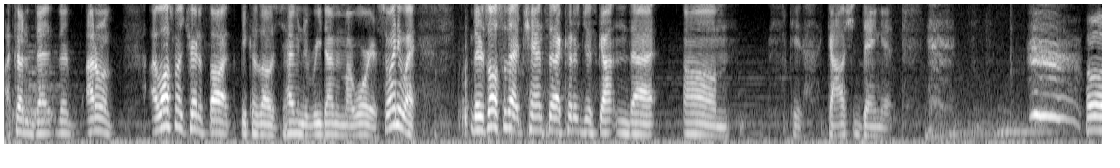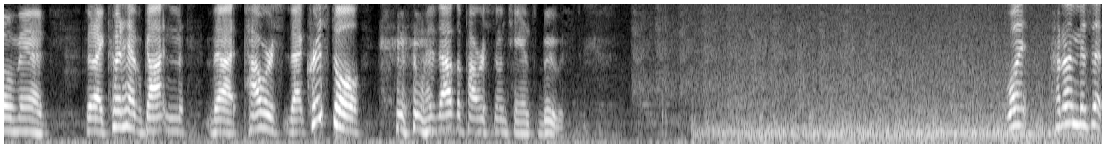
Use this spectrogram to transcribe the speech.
I could that. There, I don't know. I lost my train of thought because I was having to rediamond my warrior. So anyway, there's also that chance that I could have just gotten that. Um, gosh dang it. oh man, that I could have gotten that power that crystal without the power stone chance boost. What? How did I miss it?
